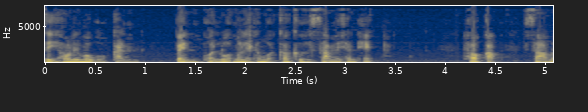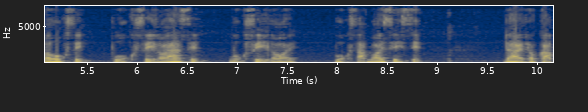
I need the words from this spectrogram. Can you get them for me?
4 ห้องนี้มาบวกกัน เป็นผลรวมมาเลยทั้งหมดก็คือ summation x เท่ากับ 360 บวก 450 บวก 400 บวก 340 ได้เท่ากับ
